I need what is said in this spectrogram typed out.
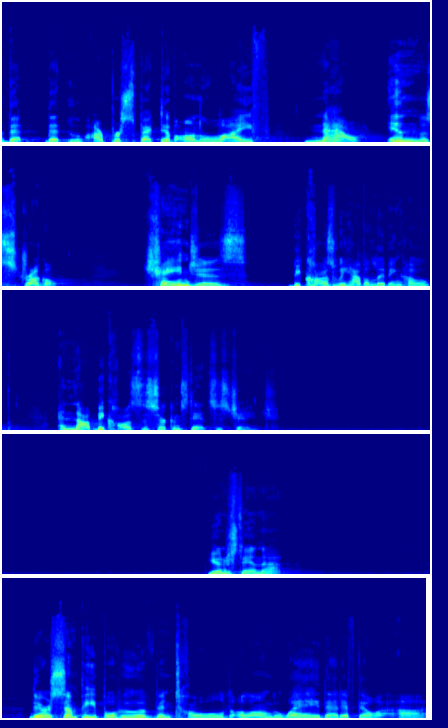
that, that our perspective on life now in the struggle changes because we have a living hope and not because the circumstances change. You understand that? There are some people who have been told along the way that if they'll uh,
